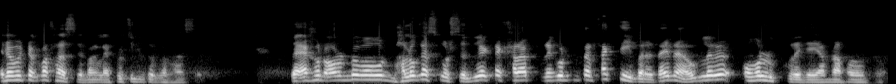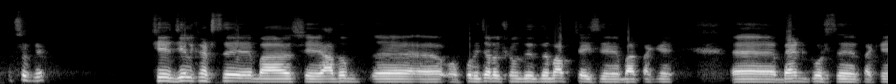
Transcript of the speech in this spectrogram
এরকম একটা কথা আছে বাংলায়, প্রচলিত কথা আছে। তো এখন অরণ্য বাবুর ভালো কাজ করছে দু একটা খারাপ রেকর্ড তার থাকতেই পারে তাই না? ওগুলো ওভারলুক করে যাই আমরা আপাতত okay. সে জেল খাটছে বা সে আহ, পরিচালক সমিতিতে মাপ চাইছে বা তাকে ব্যান করছে তাকে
